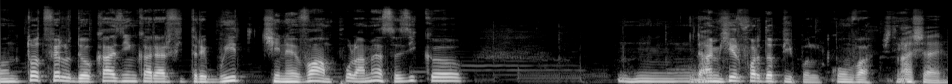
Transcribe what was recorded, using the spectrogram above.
în tot felul de ocazii în care ar fi trebuit cineva în pula mea să zică mm, Da. I'm here for the people, cumva, știi? Așa e.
